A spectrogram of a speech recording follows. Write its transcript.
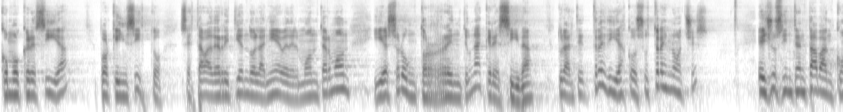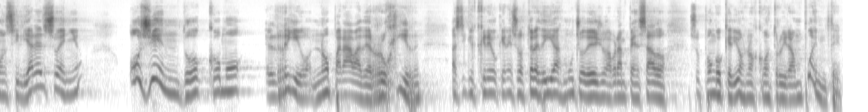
como crecía, porque, insisto, se estaba derritiendo la nieve del Monte Hermón y eso era un torrente, una crecida. Durante tres días, con sus tres noches, ellos intentaban conciliar el sueño, oyendo como el río no paraba de rugir Así que creo que en esos tres días muchos de ellos habrán pensado, supongo que Dios nos construirá un puente,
